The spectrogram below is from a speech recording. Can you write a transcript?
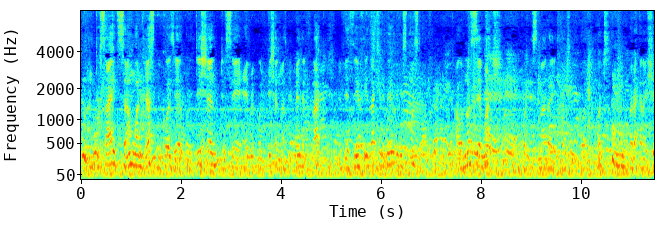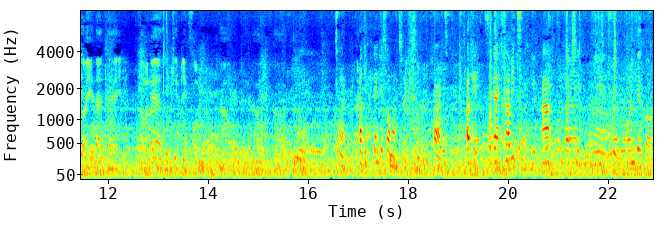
And to cite someone just because you're a politician, to say every politician must be painted black, to be a thief, is actually very irresponsible. I will not say much for this matter is actually going to court, but I can assure you that uh, our lawyers will keep you informed on how, how, how All right. Okay, thank you so much. Thank you so much. All right. Okay, so the habits you are watching music on the go.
